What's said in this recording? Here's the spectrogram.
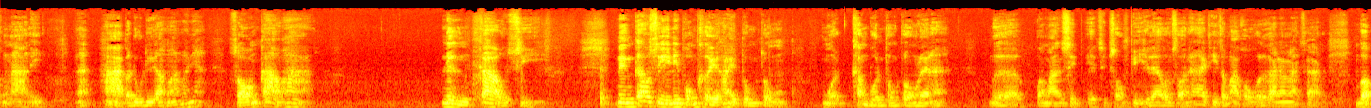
ข้างหน้านี่นะห้าก็ดูดีเอามามาเนี่ยสองเก้าห้า หนึ่งเก้าสี่หนึ่งเก้าสี่นี่ผมเคยให้ตรงๆหมวดข้างบนตรงๆเลยนะเมื่อประมาณสิบเอ็ดสิบสองปีที่แล้วผมสอนให้ที่สมาคมกรการนานาชาติบอก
